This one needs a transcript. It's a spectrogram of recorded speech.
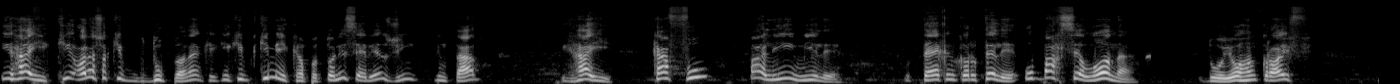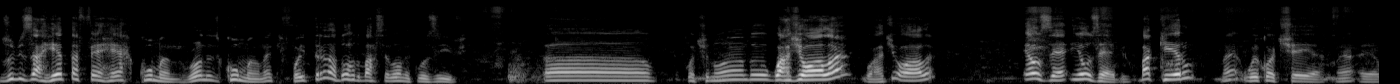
e Raí. Que, olha só que dupla, né? Que, que, que meio campo. Tony Cerezo, Dinho, Pintado e Raí. Cafu, Palim e Miller. O técnico era o Tele. O Barcelona, do Johan Cruyff, Zubizarreta Ferrer Kuman, Ronald Kuman, né, que foi treinador do Barcelona, inclusive. Uh, continuando, Guardiola, Guardiola, Eusé, e Eusébio. Baqueiro, né, o Ecocheia né, é,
